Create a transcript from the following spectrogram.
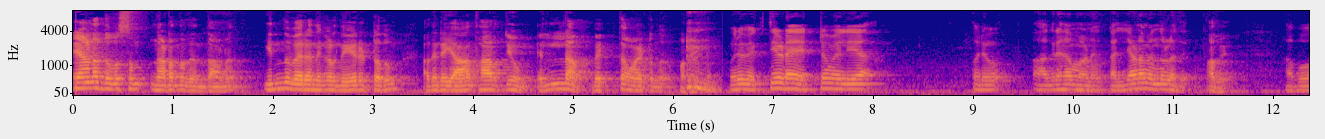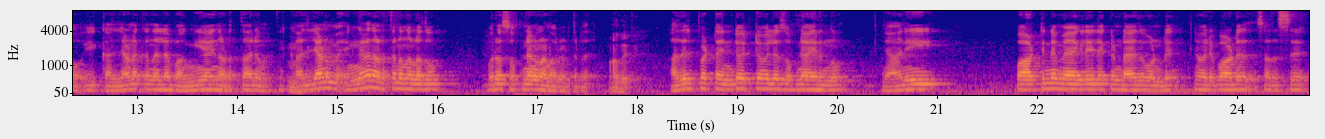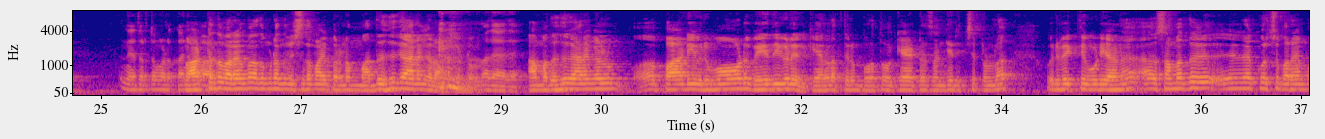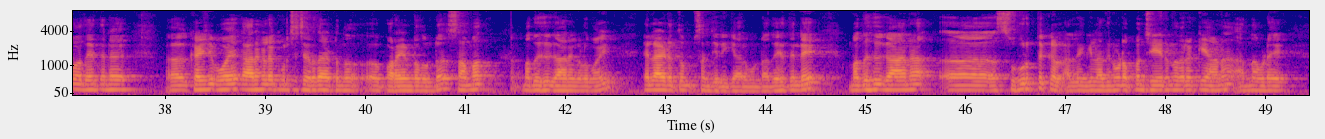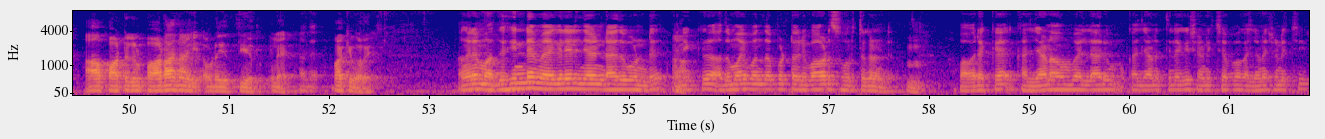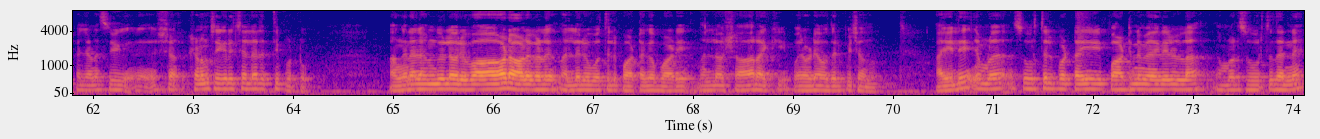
കല്യാണ ദിവസം നടന്നത് എന്താണ് ഇന്ന് വരെ നിങ്ങൾ നേരിട്ടതും അതിന്റെ യാഥാർത്ഥ്യവും എല്ലാം വ്യക്തമായിട്ടൊന്ന് പറയുക. ഒരു വ്യക്തിയുടെ ഏറ്റവും വലിയ ഒരു ആഗ്രഹമാണ് കല്യാണം എന്നുള്ളത്. അതെ. അപ്പോൾ ഈ കല്യാണമൊക്കെ നല്ല ഭംഗിയായി നടത്താനും ഈ കല്യാണം എങ്ങനെ നടത്തണം എന്നുള്ളതും ഓരോ സ്വപ്നങ്ങളാണ് ഓരോരുത്തരുടെ. അതെ. അതിൽപ്പെട്ട എന്റെ ഏറ്റവും വലിയ സ്വപ്നമായിരുന്നു ഞാൻ ഈ പാട്ടിന്റെ മേഖലയിലൊക്കെ ഉണ്ടായതുകൊണ്ട് ഞാൻ ഒരുപാട് സദസ്സ് നേതൃത്വം കൊടുക്കാൻ പാട്ടെന്ന് പറയുമ്പോൾ അതും കൂടെ ഒന്ന് വിശദമായി പറയണം. മധുഹ് ഗാനങ്ങളാണ് കേട്ടോ. അതെ അതെ. ആ മധുഹ് ഗാനങ്ങളും പാടി ഒരുപാട് വേദികളിൽ കേരളത്തിലും പുറത്തുമൊക്കെ ആയിട്ട് സഞ്ചരിച്ചിട്ടുള്ള ഒരു വ്യക്തി കൂടിയാണ്. സമദിനെ കുറിച്ച് പറയുമ്പോൾ അദ്ദേഹത്തിന്റെ ആ, കഴിഞ്ഞു പോയ കാലങ്ങളെക്കുറിച്ച് ചെറുതായിട്ടൊന്ന് പറയേണ്ടതുണ്ട്. സമദ് മധുഹ് ഗാനങ്ങളുമായി എല്ലായിടത്തും സഞ്ചരിക്കാറുമുണ്ട്. അദ്ദേഹത്തിന്റെ മധുഹ് ഗാന സുഹൃത്തുക്കൾ അല്ലെങ്കിൽ അതിനോടൊപ്പം ചേരുന്നവരൊക്കെയാണ് അന്ന് അവിടെ ആ പാട്ടുകൾ പാടാനായി അവിടെ എത്തിയത്. അല്ലേ. ബാക്കി പറയും. അങ്ങനെ മധുഹിന്റെ മേഖലയിൽ ഞാൻ ഉണ്ടായതുകൊണ്ട് എനിക്ക് അതുമായി ബന്ധപ്പെട്ട ഒരുപാട് സുഹൃത്തുക്കളുണ്ട്. അപ്പോൾ അവരൊക്കെ കല്യാണമാകുമ്പോൾ എല്ലാവരും കല്യാണത്തിലേക്ക് ക്ഷണിച്ചപ്പോൾ കല്യാണം ക്ഷണിച്ച് കല്യാണം സ്വീ ക്ഷ- ക്ഷണം സ്വീകരിച്ച് എല്ലാവരും എത്തിപ്പെട്ടു. അങ്ങനെ അലഹമില്ല ഒരുപാട് ആളുകൾ നല്ല രൂപത്തിൽ പാട്ടൊക്കെ പാടി നല്ല ഉഷാറാക്കി പരിപാടി അവതരിപ്പിച്ചു തന്നു. അതിൽ നമ്മളെ സുഹൃത്തിൽപ്പെട്ട ഈ പാട്ടിന്റെ മേഖലയിലുള്ള നമ്മളൊരു സുഹൃത്ത് തന്നെ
